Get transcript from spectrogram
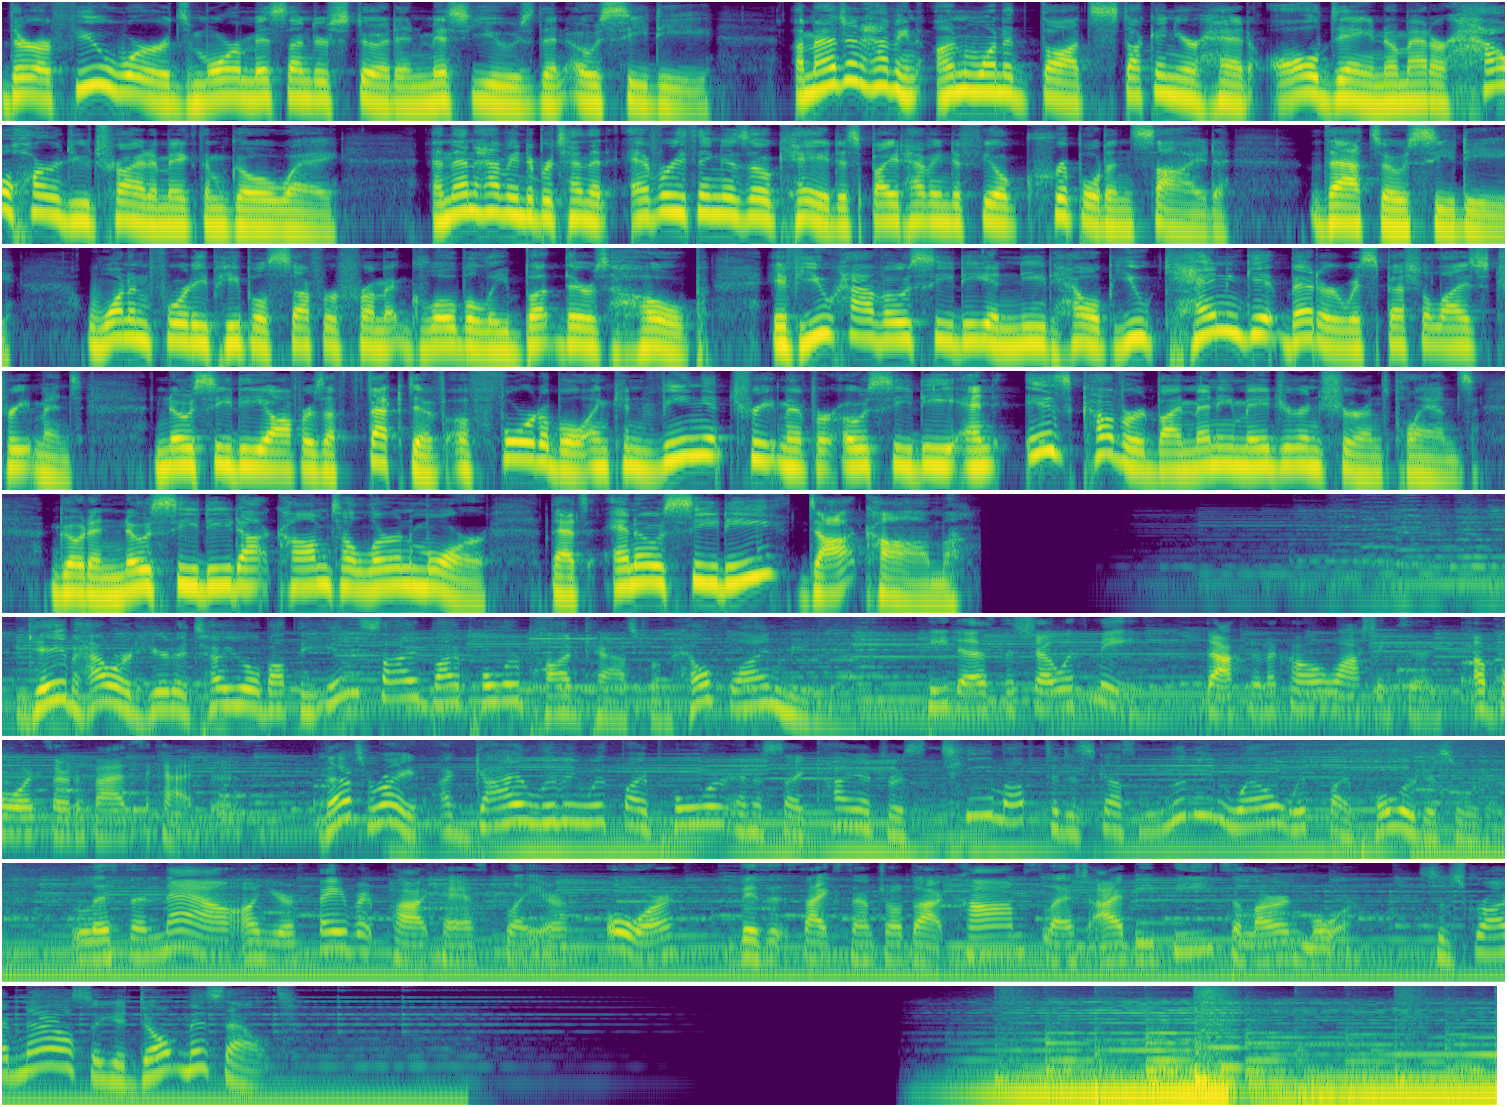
There are few words more misunderstood and misused than OCD. Imagine having unwanted thoughts stuck in your head all day, no matter how hard you try to make them go away, and then having to pretend that everything is okay despite having to feel crippled inside. That's OCD. 1 in 40 people suffer from it globally, but there's hope. If you have OCD and need help, you can get better with specialized treatment. NoCD offers effective, affordable, and convenient treatment for OCD and is covered by many major insurance plans. Go to nocd.com to learn more. That's nocd.com. Gabe Howard here to tell you about the Inside Bipolar podcast from Healthline Media. He does the show with me Dr. Nicole Washington, a board certified psychiatrist. That's right, a guy living with bipolar and a psychiatrist team up to discuss living well with bipolar disorder. Listen now on your favorite podcast player or visit psychcentral.com slash IBP to learn more. Subscribe now so you don't miss out.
